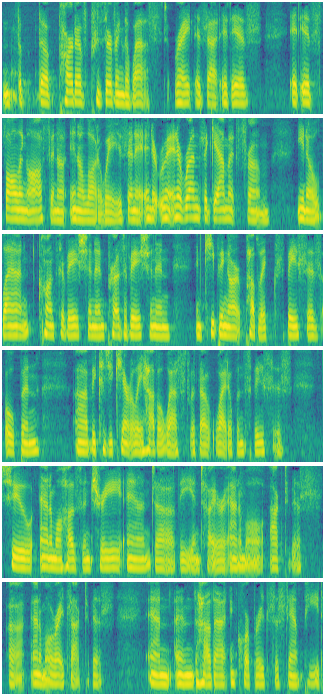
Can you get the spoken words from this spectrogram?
the the part of preserving the West, right? Is that it is it is falling off in a, in a lot of ways, and it, and it and it runs a gamut from you know land conservation and preservation and and keeping our public spaces open uh, because you can't really have a west without wide open spaces to animal husbandry and uh, the entire animal activists, uh, animal rights activists, and and how that incorporates the stampede.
